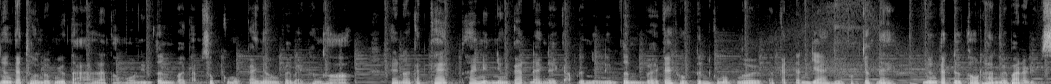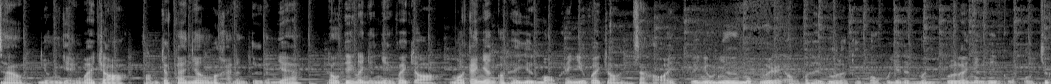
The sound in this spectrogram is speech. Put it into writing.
Nhân cách thường được miêu tả là toàn bộ niềm tin và cảm xúc của một cá nhân về bản thân họ. Hay nói cách khác, khái niệm nhân cách đang đề cập đến những niềm tin về các thuộc tính của một người và cách đánh giá những phẩm chất này. Nhân cách được cấu thành bởi ba đặc điểm sau: nhận dạng vai trò, phẩm chất cá nhân và khả năng tự đánh giá. Đầu tiên là nhận dạng vai trò. Mỗi cá nhân có thể giữ một hay nhiều vai trò trong xã hội. Ví dụ như một người đàn ông có thể vừa là trụ cột của gia đình mình, vừa là nhân viên của một tổ chức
